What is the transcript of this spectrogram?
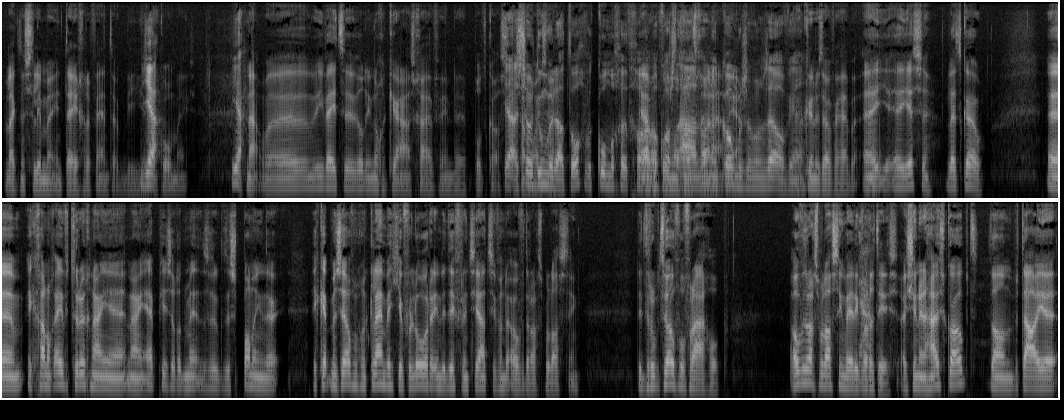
lijkt een slimme, integere vent ook, die Ja. ja. Ja. Nou, eh, wie weet eh, wil die nog een keer aanschuiven in de podcast. Ja, zo doen we dat toch? We kondigen het gewoon Ja, alvast aan en dan aan, komen ja. ze vanzelf. Ja. We kunnen het over hebben. Eh, Jesse, let's go. Ehm, ik ga nog even terug naar je, naar je appje, zodat me- zodat de spanning er... Ik heb mezelf nog een klein beetje verloren in de differentiatie van de overdrachtsbelasting. Dit roept zoveel vragen op. Overdrachtsbelasting weet ik Ja. wat het is. Als je een huis koopt, dan betaal je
